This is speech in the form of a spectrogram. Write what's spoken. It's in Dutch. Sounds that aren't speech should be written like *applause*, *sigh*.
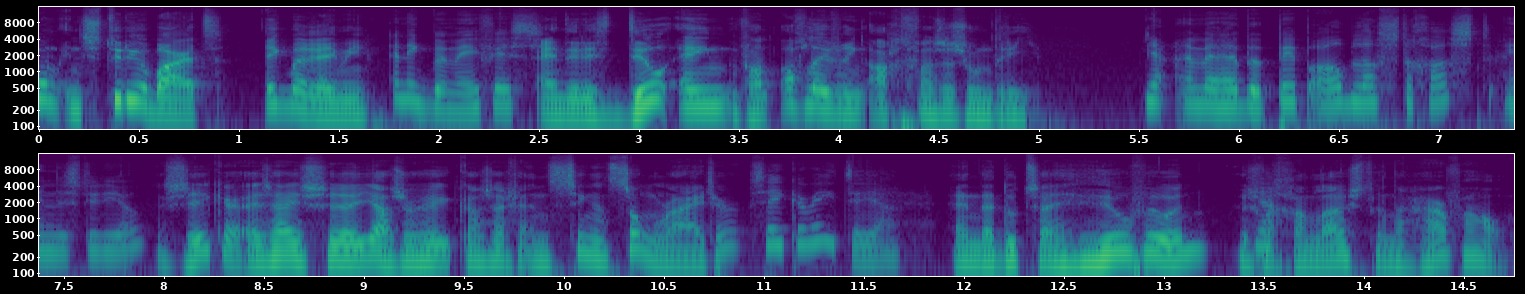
Welkom in Studio Baard. Ik ben Remy. En ik ben Mavis. En dit is deel 1 van aflevering 8 van seizoen 3. Ja, en we hebben Pip Alblas te gast in de studio. Zeker. En zij is, eh, ja, zo je kan zeggen, een sing-and-songwriter. Zeker weten, ja. En daar doet zij heel veel in. Dus Ja. we gaan luisteren naar haar verhaal.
